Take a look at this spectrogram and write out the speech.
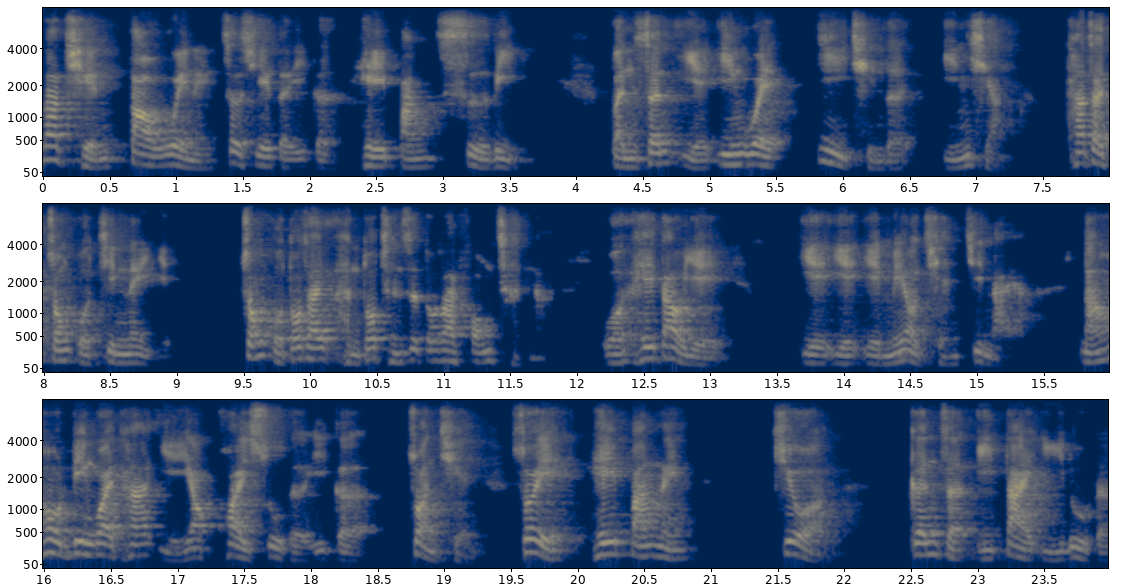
那钱到位呢，这些的一个黑帮势力本身也因为疫情的影响，它在中国境内也，中国都在很多城市都在封城啊。我黑道也也也也没有钱进来啊。然后，另外他也要快速的一个赚钱，所以黑帮呢就啊跟着“一带一路”的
